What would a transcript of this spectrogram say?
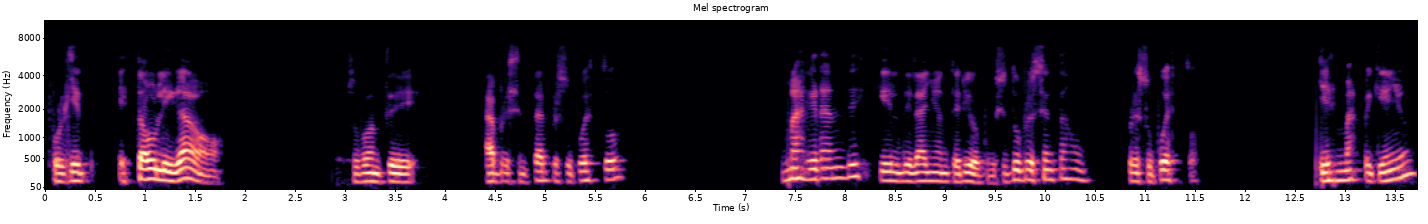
Porque está obligado, suponte, a presentar presupuesto más grandes que el del año anterior, porque si tú presentas un presupuesto que es más pequeño,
